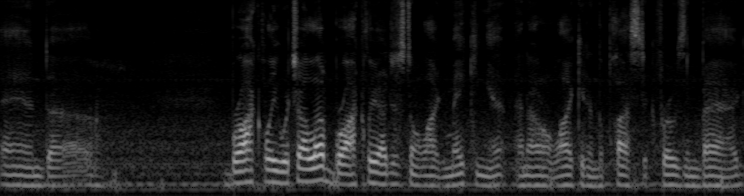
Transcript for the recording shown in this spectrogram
and uh, broccoli, which I love broccoli. I just don't like making it, and I don't like it in the plastic frozen bag.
